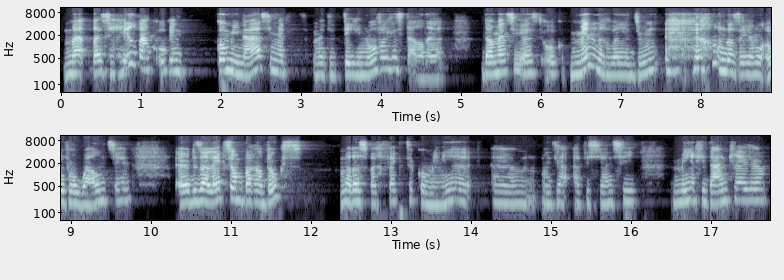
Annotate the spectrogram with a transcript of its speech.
Maar dat is heel vaak ook in combinatie met, met het tegenovergestelde. Dat mensen juist ook minder willen doen, omdat ze helemaal overweldigd zijn. Uh, dus dat lijkt zo'n paradox, maar dat is perfect te combineren. Um, want ja, efficiëntie, meer gedaan krijgen,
